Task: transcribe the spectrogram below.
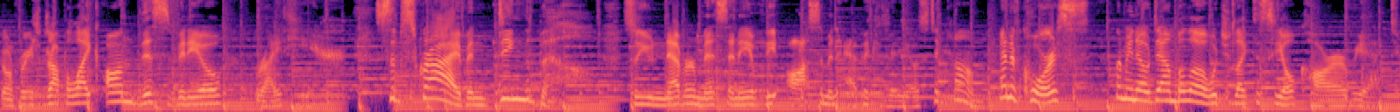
don't forget to drop a like on this video right here. Subscribe and ding the bell so you never miss any of the awesome and epic videos to come. And of course, let me know down below what you'd like to see Okara react to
